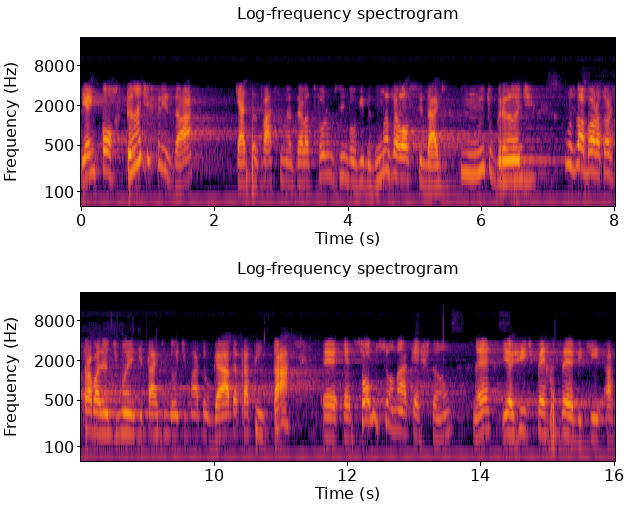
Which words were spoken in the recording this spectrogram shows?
E é importante frisar que essas vacinas elas foram desenvolvidas numa velocidade muito grande, os laboratórios trabalhando de manhã, de tarde, de noite, de madrugada para tentar é, é, solucionar a questão, né? E a gente percebe que as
